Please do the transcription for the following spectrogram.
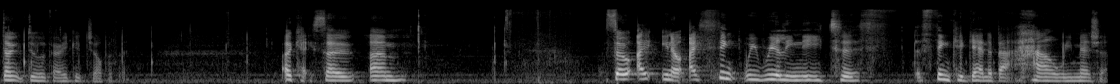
don't do a very good job of it Okay, so um, so I, you know, I think we really need to th- think again about how we measure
